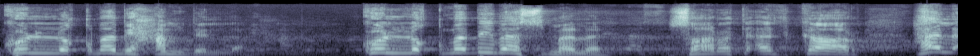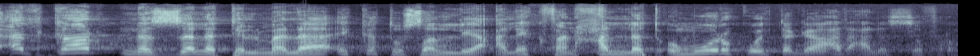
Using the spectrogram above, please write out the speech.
كل لقمة بحمد الله كل لقمة ببسملة. صارت أذكار. هل أذكار؟ نزلت الملائكة تصلي عليك فانحلت أمورك وأنت قاعد على السفرة.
